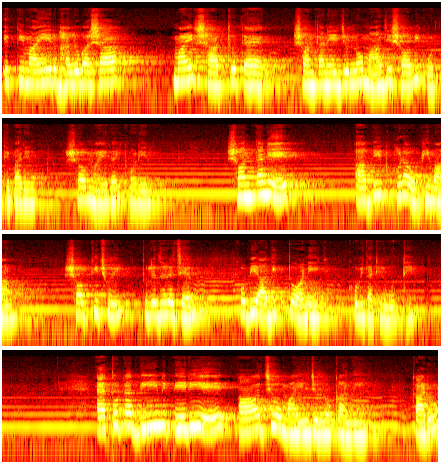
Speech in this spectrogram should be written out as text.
একটি মায়ের ভালোবাসা, মায়ের স্বার্থ ত্যাগ, সন্তানের জন্য মা যে সবই করতে পারেন, সব মায়েরাই করেন। সন্তানের আবেগ ভরা অভিমান, সব কিছুই তুলে ধরেছেন কবি আদিত্য অনেক কবিতাটির মধ্যে। এতটা দিন পেরিয়ে আজও মায়ের জন্য কাঁদি, কারণ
